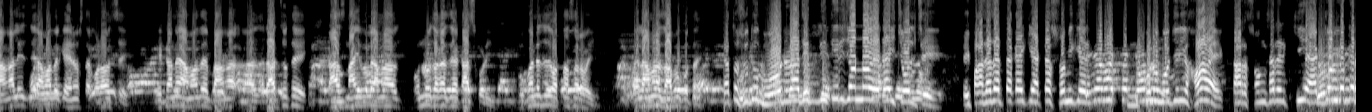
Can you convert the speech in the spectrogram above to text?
বাঙালি যে আমাদেরকে হেনস্থা করা হচ্ছে এখানে আমাদের রাজ্যতে কাজ নাই বলে আমরা অন্য জায়গায় যে কাজ করি। ওখানে যদি অত্যাচার হয় তাহলে আমরা যাব কোথায়? এটা তো শুধু ভোট রাজনীতির জন্য এটাই চলছে। এই পাঁচ হাজার টাকায় কি একটা শ্রমিকের কোনো মজুরি হয়? তার সংসারের কি একজন লোকের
